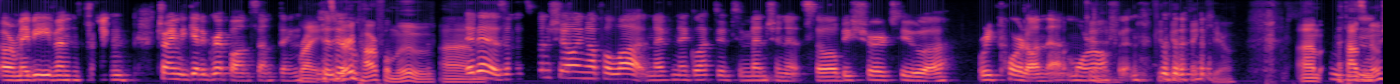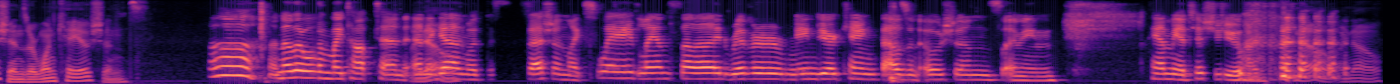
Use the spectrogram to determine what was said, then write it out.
or maybe even trying trying to get a grip on something. Right, it's a very powerful move. Um, It is, and it's been showing up a lot, and I've neglected to mention it, so I'll be sure to uh, report on that more Good. often. Good, good, thank you. Um, a thousand Mhm. oceans or one K oceans. Ah, another one of my top 10. I And know. again, with this session like Suede, Landslide, River, Reindeer King, Thousand Oceans. I mean, hand me a tissue. I, I know, I know.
